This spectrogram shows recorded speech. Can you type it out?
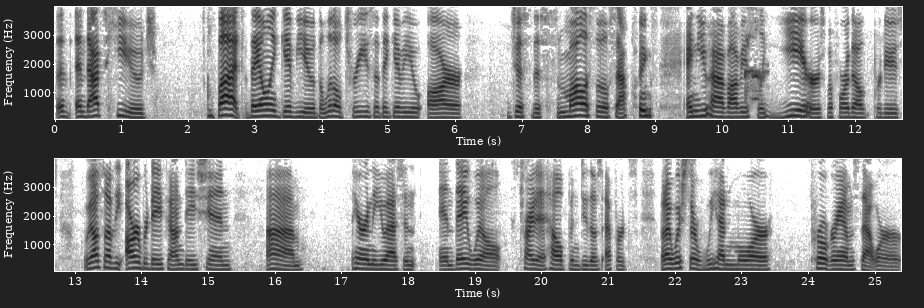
and, that's huge. But they only give you the little trees that they give you are just the smallest little saplings, and you have obviously years before they'll produce. We also have the Arbor Day Foundation um, here in the U.S. and and they will try to help and do those efforts. But I wish there we had more programs that were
